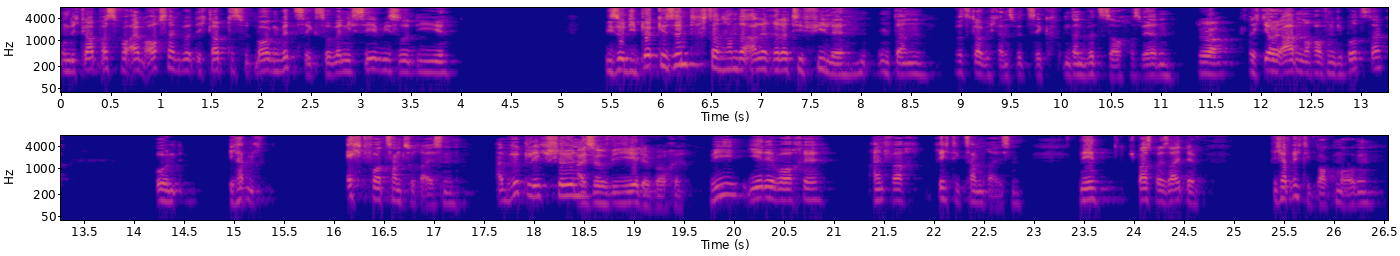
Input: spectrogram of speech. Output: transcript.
Und ich glaube, was vor allem auch sein wird, ich glaube, das wird morgen witzig. So, wenn ich sehe, wie so die, wie so die Böcke sind, dann haben da alle relativ viele. Und dann wird's, glaube ich, ganz witzig. Und dann wird's auch was werden. Ja. Ich gehe heute Abend noch auf den Geburtstag und ich habe mich echt vor zusammenzureißen. Aber wirklich schön, Also wie jede Woche. wie jede Woche, einfach richtig zusammenreißen. Nee, Spaß beiseite. Ich habe richtig Bock morgen.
